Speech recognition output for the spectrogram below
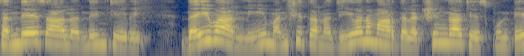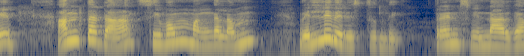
సందేశాలు అందించేవి దైవాన్ని మనిషి తన జీవన మార్గ లక్ష్యంగా చేసుకుంటే అంతటా శివం మంగళం వెళ్ళి విరుస్తుంది ఫ్రెండ్స్ విన్నారుగా?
